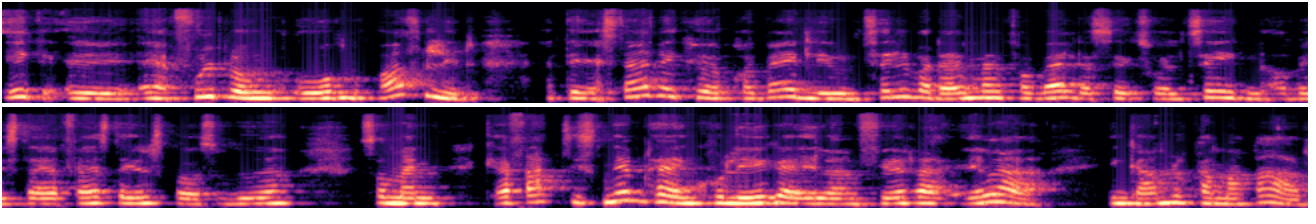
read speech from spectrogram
ikke øh, er fuldblåen åben offentligt. At det er stadigvæk hører privatlivet til, hvordan man forvalter seksualiteten, og hvis der er faste elskere osv. Så, så man kan faktisk nemt have en kollega, eller en fætter, eller en gammel kammerat,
